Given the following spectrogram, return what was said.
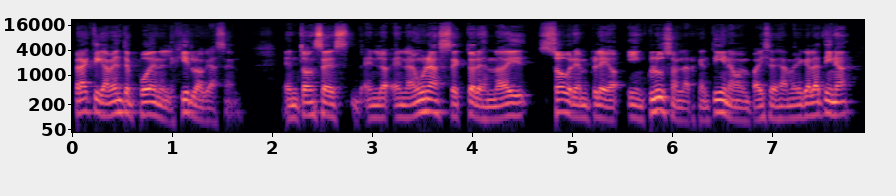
prácticamente pueden elegir lo que hacen. Entonces, en, en algunos sectores donde hay sobreempleo, incluso en la Argentina o en países de América Latina,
